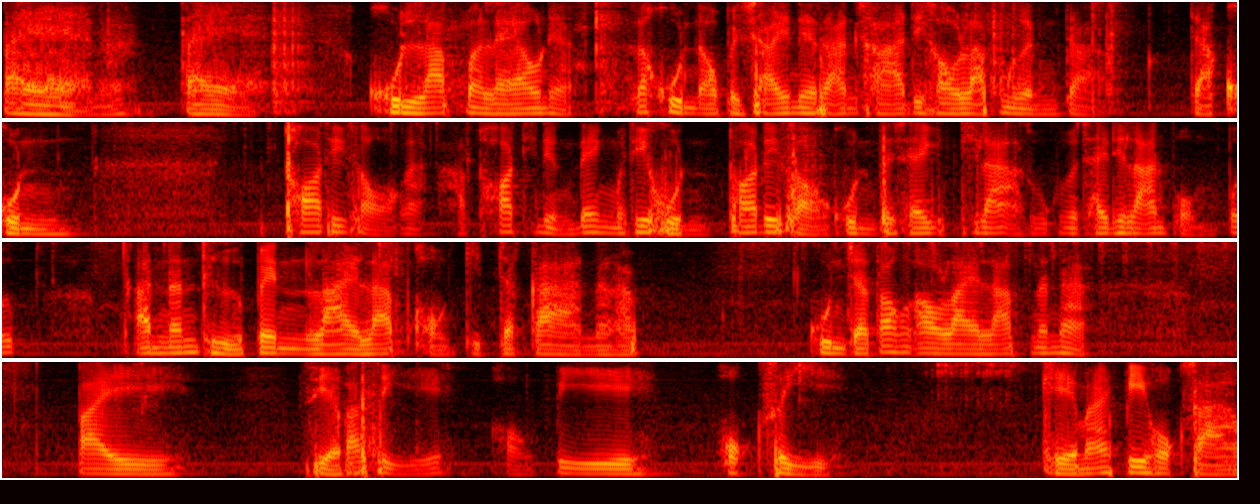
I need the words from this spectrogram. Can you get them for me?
แต่นะ แต่ คุณรับมาแล้วเนี่ย แล้วคุณเอาไปใช้ในร้านค้าที่เขารับเงินจากจากคุณทอดที่สองอะทอดที่หนึ่งเด้งมาที่คุณทอดที่สองคุณไปใช้ที่ร้านสมมติคุณไปใช้ที่ร้านผมปุ๊บอันนั้นถือเป็นรายรับของกิจการนะครับ คุณจะต้องเอารายรับนั้นน่ะไปเสียภาษีของปีหกสี่เคไหมปีหกสาม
